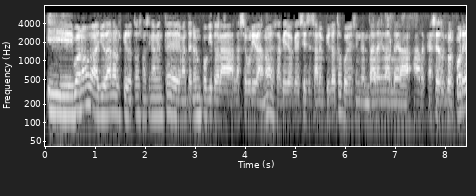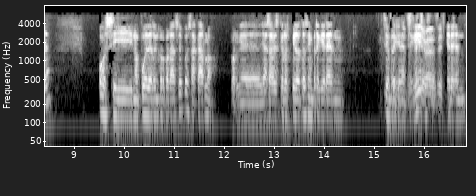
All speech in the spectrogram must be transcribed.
Y bueno, ayudar a los pilotos, básicamente mantener un poquito la, la seguridad, ¿no? Es aquello que si se sale un piloto, pues intentar ayudarle a, a que se reincorpore o si no puede reincorporarse, pues sacarlo. Porque ya sabes que los pilotos siempre quieren siempre Sí, quieren seguir, quieren,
